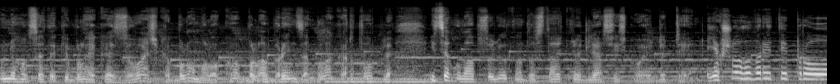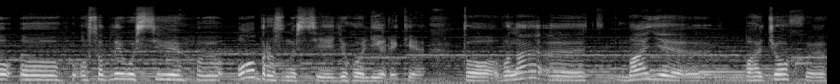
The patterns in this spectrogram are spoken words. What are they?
у нього все-таки була якась зувачка, було молоко, була бринза, була картопля. І це було абсолютно достатньо для сільської дитини. Якщо говорити про о, особливості е, образності його лірики, то вона е, має е, в багатьох е,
